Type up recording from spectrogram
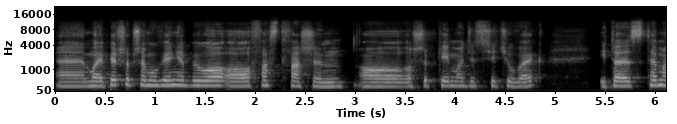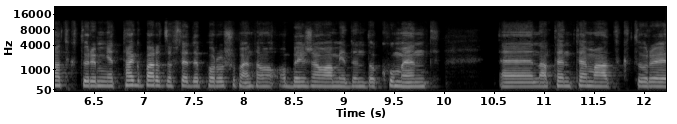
e, moje pierwsze przemówienie było o fast fashion, o, o szybkiej modzie z sieciówek. I to jest temat, który mnie tak bardzo wtedy poruszył. Pamiętam, obejrzałam jeden dokument e, na ten temat, który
